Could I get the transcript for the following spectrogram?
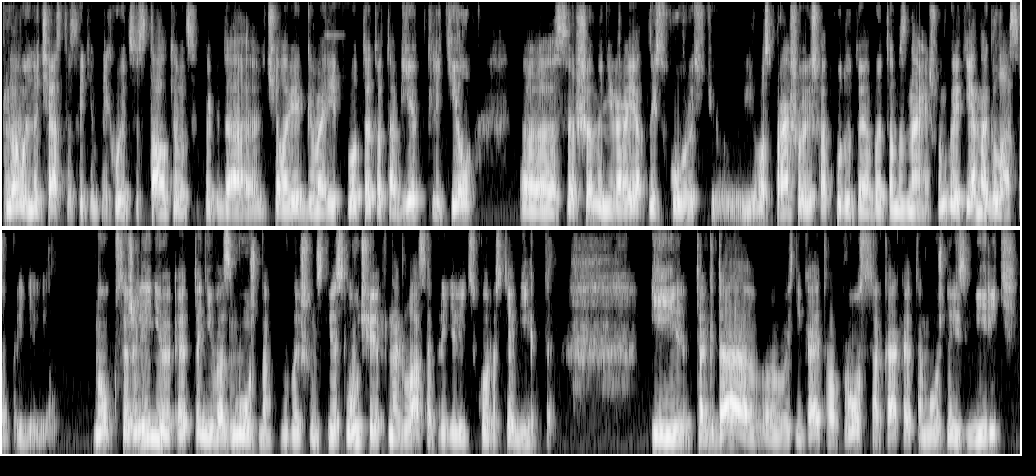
довольно часто с этим приходится сталкиваться, когда человек говорит, вот этот объект летел Э, совершенно невероятной скоростью. Его спрашиваешь, откуда ты об этом знаешь? Он говорит, я на глаз определил. Но, к сожалению, это невозможно в большинстве случаев на глаз определить скорость объекта. И тогда э, возникает вопрос, а как это можно измерить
